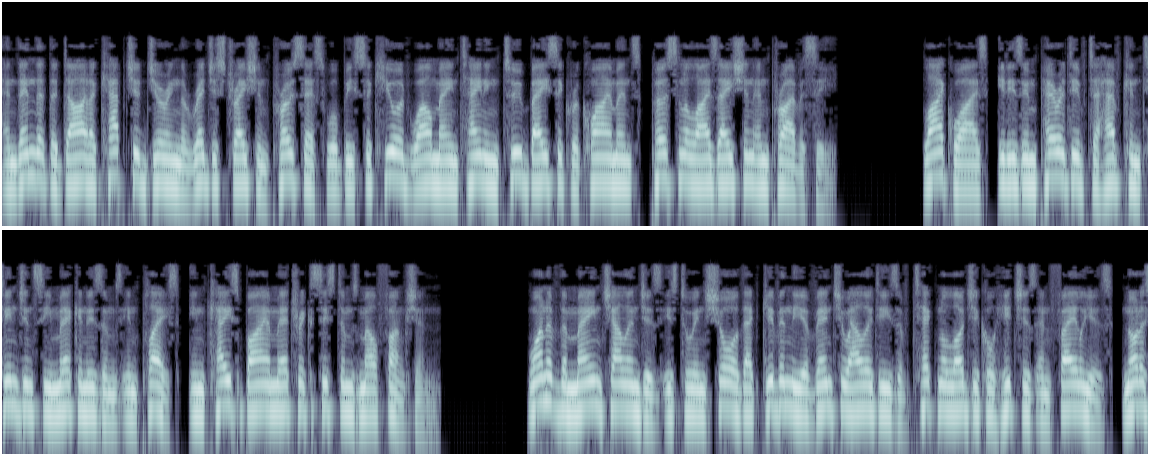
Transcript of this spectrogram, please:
and then that the data captured during the registration process will be secured while maintaining two basic requirements, personalization and privacy. Likewise, it is imperative to have contingency mechanisms in place, in case biometric systems malfunction. One of the main challenges is to ensure that given the eventualities of technological hitches and failures, not a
